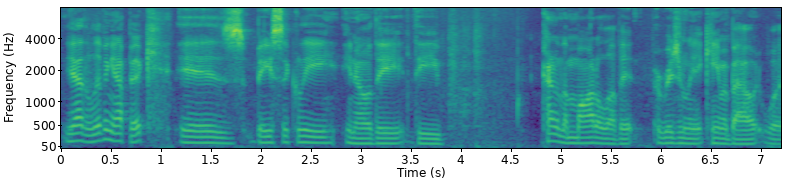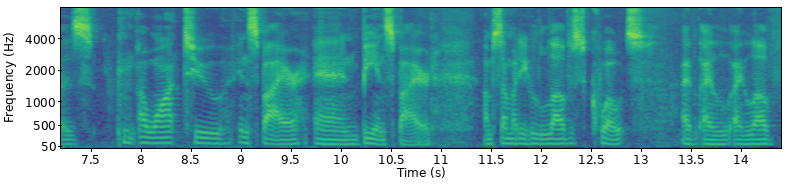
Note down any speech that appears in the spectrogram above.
yeah, the living epic is basically you know the the kind of the model of it. Originally, it came about was I want to inspire and be inspired. I'm somebody who loves quotes. I I, I love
